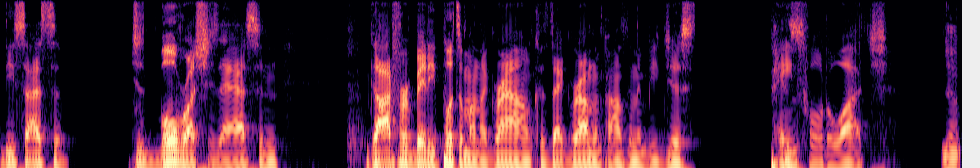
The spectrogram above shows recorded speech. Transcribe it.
decides to just bull rush his ass, and God forbid he puts him on the ground, because that ground and pound is gonna be just painful to watch. Yep.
